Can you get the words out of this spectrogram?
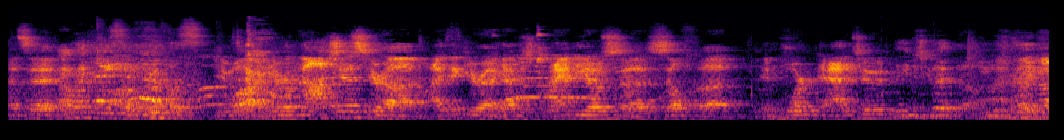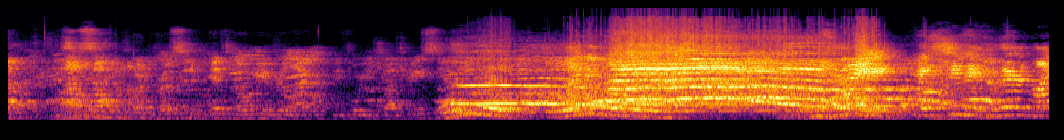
That's it. I like these ruthless. You are. You're obnoxious. You're. Uh, I think you're. Uh, you have this grandiose, uh, self-important attitude. He was good though. He was really good. I'm not a self-important person if you get to know me in real life before you judge me. So, He's right. Hey, shithead, you're wearing my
